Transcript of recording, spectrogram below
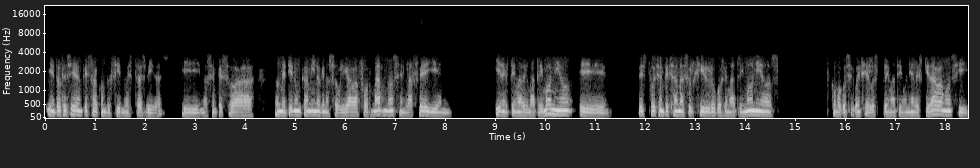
y entonces ella empezó a conducir nuestras vidas y nos empezó a, nos metió en un camino que nos obligaba a formarnos en la fe y en, y en el tema del matrimonio. Eh, después empezaron a surgir grupos de matrimonios como consecuencia de los prematrimoniales que dábamos y,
